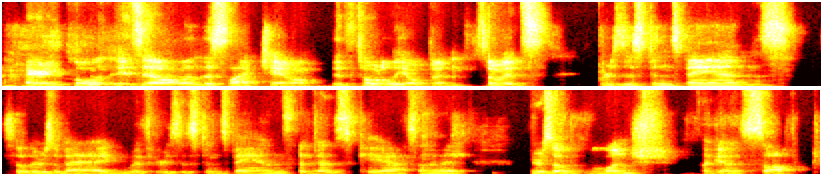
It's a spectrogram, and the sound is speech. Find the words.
I already told, it's all in the Slack channel. It's totally open. So it's resistance bands. So there's a bag with resistance bands that has CHAOSS on it. There's a lunch, like a soft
